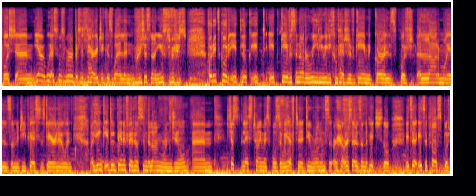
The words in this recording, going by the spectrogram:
but um, yeah, I suppose we're a bit lethargic as well, and we're just not used to it. But it's good. It look it it gave us another really really competitive game. The girls put a lot of miles on the GPSs there now, and I think it'll benefit us in the long run. You know, um, just less time I suppose that we have to do runs ourselves on the pitch, so it's a it's a plus. But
